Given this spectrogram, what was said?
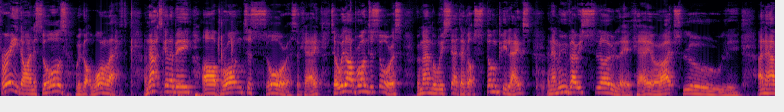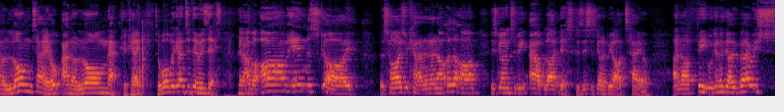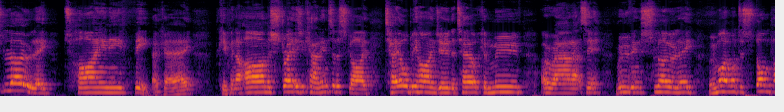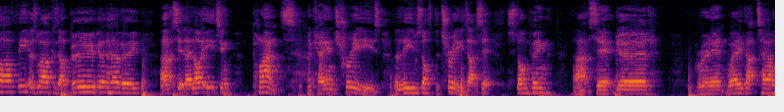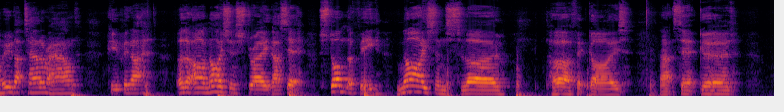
three dinosaurs. We've got one left and that's going to be our Brontosaurus, okay? So with our Brontosaurus, remember we said they've got stumpy legs and they move very slowly, okay? All right, slowly. And they have a long tail and a long neck, okay? So what we're going to do is this. We're going to have an arm in the sky as high as we can and then our other arm is going to be out like this because this is going to be our tail. And our feet, we're going to go very slowly tiny feet, okay? Keeping that arm as straight as you can into the sky, tail behind you, the tail can move around, that's it, moving slowly. We might want to stomp our feet as well because they're big and heavy. That's it, they like eating plants, okay, and trees, the leaves off the trees, that's it. Stomping, that's it, good. Brilliant. Wave that tail, move that tail around. Keeping that other arm nice and straight. That's it. Stomp the feet nice and slow. Perfect, guys. That's it. Good.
